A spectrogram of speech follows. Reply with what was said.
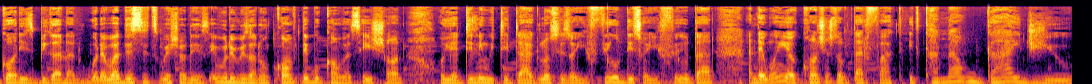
God is bigger than whatever this situation is. Even if it's an uncomfortable conversation or you're dealing with a diagnosis or you feel this or you feel that, and then when you're conscious of that fact, it can now guide you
